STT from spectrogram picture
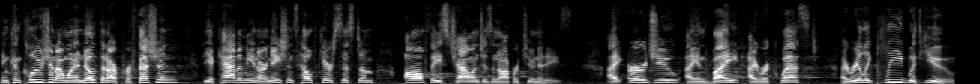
In conclusion, I want to note that our profession, the academy, and our nation's healthcare system all face challenges and opportunities. I urge you, I invite, I request, I really plead with you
